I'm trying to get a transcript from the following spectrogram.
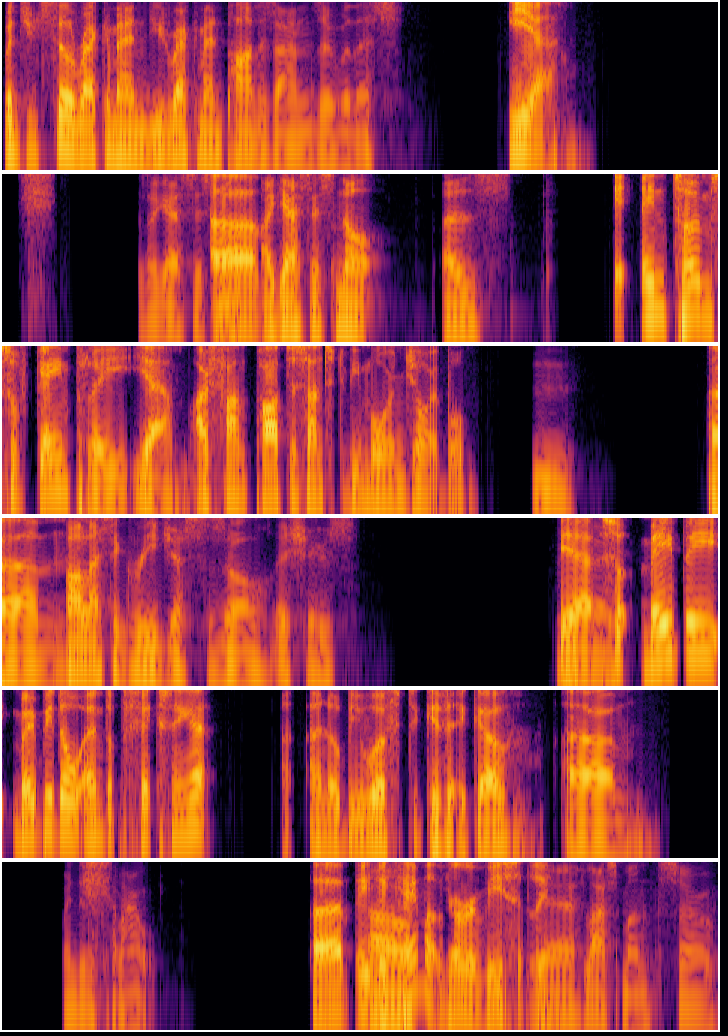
But you'd still recommend you'd recommend Partisans over this Yeah, because I guess it's not. Um, I guess it's not as in terms of gameplay, yeah, I found Partisans to be more enjoyable. hmm, Um, far less egregious as well issues. yeah, so maybe maybe they'll end up fixing it, and it'll be worth to give it a go. Um, when did it come out? um, it, it Oh, came out very recently. Yeah, last month. So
